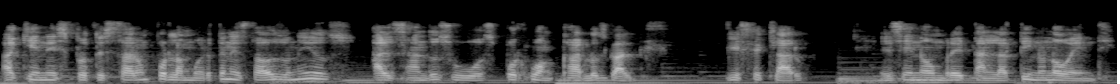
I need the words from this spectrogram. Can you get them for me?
a quienes protestaron por la muerte en Estados Unidos, alzando su voz por Juan Carlos Galvez. Y es que claro, ese nombre tan latino no vende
